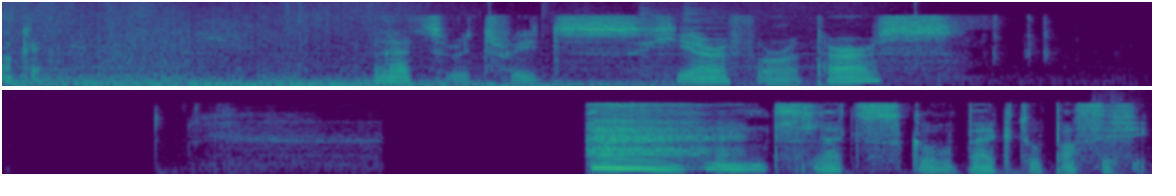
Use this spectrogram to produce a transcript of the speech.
Okay. Let's retreat here for repairs. and let's go back to Pacific.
